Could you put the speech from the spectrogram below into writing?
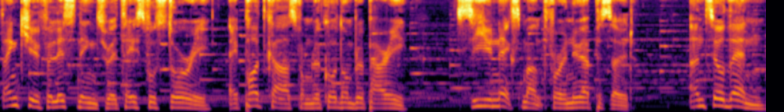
Thank you for listening to A Tasteful Story, a podcast from Le Cordon Bleu Paris. See you next month for a new episode. Until then,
